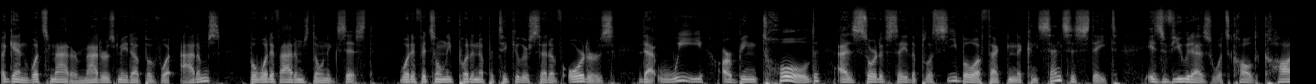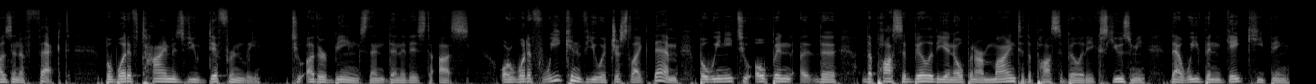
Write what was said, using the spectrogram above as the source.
Again, what's matter? Matter is made up of what? Atoms? But what if atoms don't exist? What if it's only put in a particular set of orders that we are being told, as sort of say the placebo effect in the consensus state, is viewed as what's called cause and effect? But what if time is viewed differently to other beings than, than it is to us? Or what if we can view it just like them, but we need to open uh, the the possibility and open our mind to the possibility, excuse me, that we've been gatekeeping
